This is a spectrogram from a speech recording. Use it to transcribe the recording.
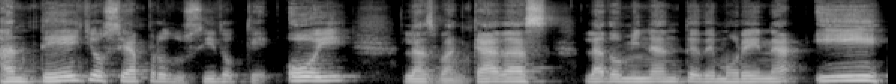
Ante ello se ha producido que hoy las bancadas, la dominante de Morena y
